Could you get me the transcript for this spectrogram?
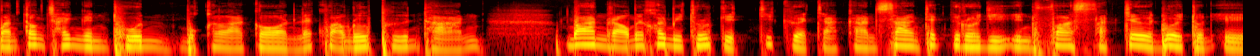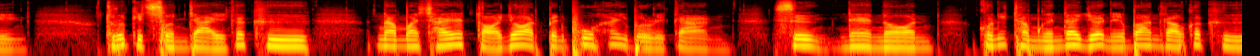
มันต้องใช้เงินทุน บุคลากร และความรู้พื้นฐาน บ้านเราไม่ค่อยมีธุรกิจที่เกิดจากการสร้างเทคโนโลยีอินฟราสตรักเจอร์ด้วยตนเอง ธุรกิจส่วนใหญ่ก็คือนำมาใช้ต่อยอดเป็นผู้ให้บริการ ซึ่งแน่นอนคนที่ทำเงินได้เยอะในบ้านเราก็คือ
